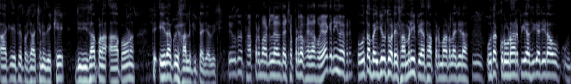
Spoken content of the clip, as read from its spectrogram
ਆ ਕੇ ਇੱਥੇ ਪ੍ਰਸ਼ਾਸਨ ਵੇਖੇ ਡੀਸੀ ਸਾਹਿਬ ਭਲਾ ਆਪ ਆਉਣ ਤੇ ਇਹਦਾ ਕੋਈ ਹੱਲ ਕੀਤਾ ਜਾਵੇ। ਜੀ ਤੇ ਉਦੋਂ ਥਾਪਰ ਮਾਡਲ ਵਾਲੇ ਦਾ ਛੱਪੜ ਦਾ ਫਾਇਦਾ ਹੋਇਆ ਕਿ ਨਹੀਂ ਹੋਇਆ ਫਿਰ? ਉਹ ਤਾਂ ਬਾਈ ਜੀ ਉਹ ਤੁਹਾਡੇ ਸਾਹਮਣੇ ਹੀ ਪਿਆ ਥਾਪਰ ਮਾਡਲ ਆ ਜਿਹੜਾ। ਉਹ ਤਾਂ ਕਰੋੜਾਂ ਰੁਪਈਆ ਸੀਗਾ ਜਿਹੜਾ ਉਹ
